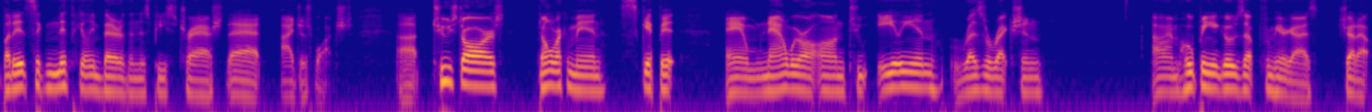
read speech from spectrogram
but it's significantly better than this piece of trash that I just watched. Uh, two stars. Don't recommend. Skip it. And now we are on to Alien Resurrection. I'm hoping it goes up from here, guys. Shout out.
